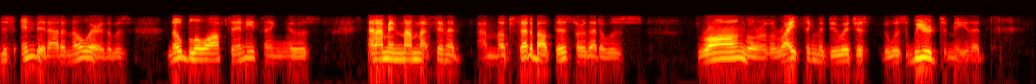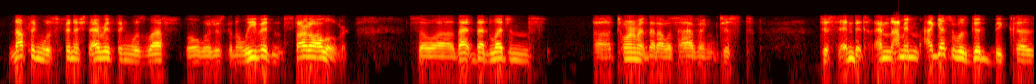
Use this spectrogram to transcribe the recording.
just ended out of nowhere. There was no blow off to anything. It was, and I mean, I'm not saying that I'm upset about this or that it was wrong or the right thing to do. It just it was weird to me that nothing was finished, everything was left. Well, we're just going to leave it and start all over. So uh, that that Legends uh, tournament that I was having just just ended. And I mean, I guess it was good because,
